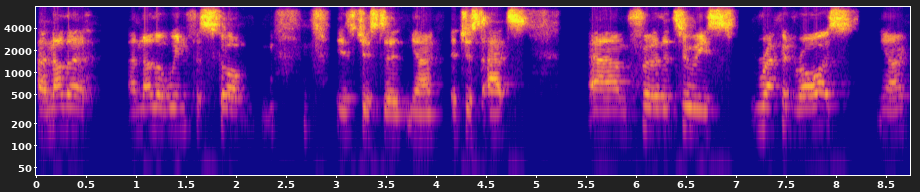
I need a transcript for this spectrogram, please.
another another win for Scott is just a you know it just adds um, further to his rapid rise. You know,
